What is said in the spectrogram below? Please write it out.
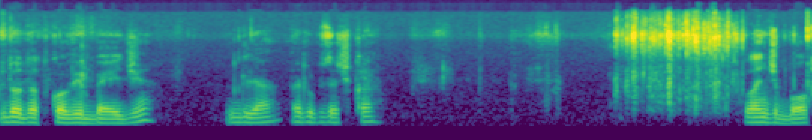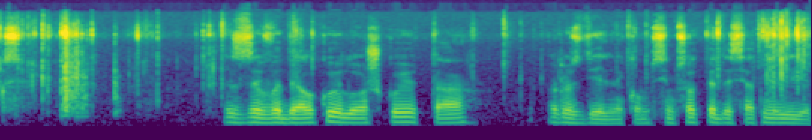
Додаткові бейджі для рюкзачка. Ланчбокс з виделкою, ложкою та роздільником 750 мл.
